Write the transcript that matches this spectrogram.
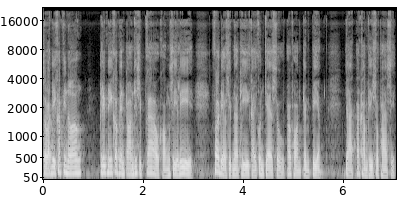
สวัสดีครับพี่น้อง คลิปนี้ก็เป็นตอนที่ 19 ของซีรีส์เฝ้าเดี่ยว 10 นาทีไขกุญแจสู่พระพรเต็มเปี่ยม จากพระคัมภีสุภาษิต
